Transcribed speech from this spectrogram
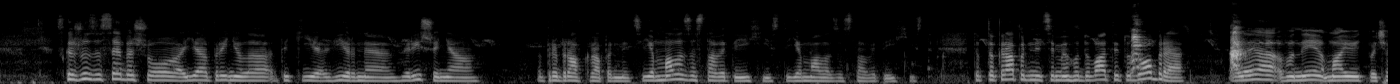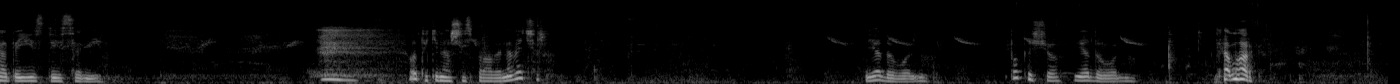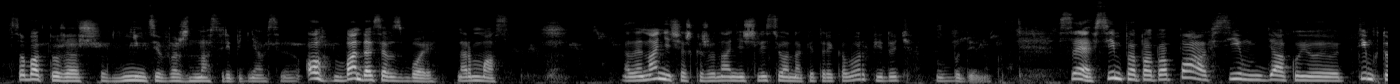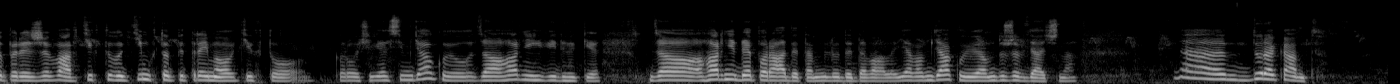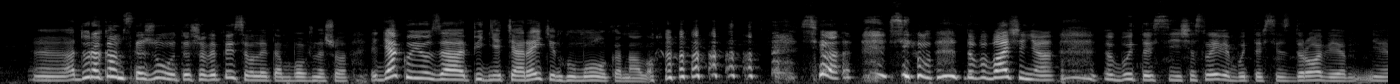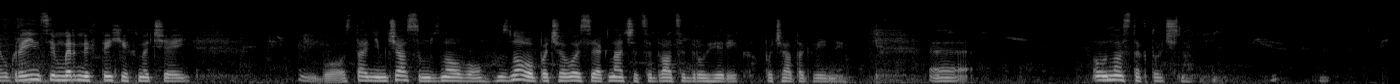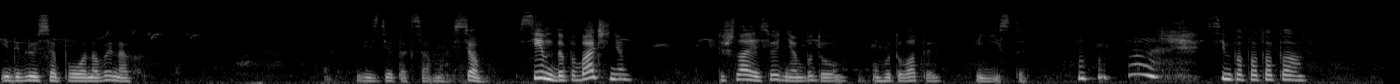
Скажу за себе, що я прийняла таке вірне рішення, прибрав крапельниці. Я мала заставити їх їсти. Я мала заставити їх їсти. Тобто крапельницями годувати то добре, але вони мають почати їсти і самі. От такі наші справи на вечір. Я довольна. Поки що я довольна. Камарка. Собак теж аж німців аж настрій піднявся. О, банда вся в зборі. Нормас. Але на ніч, я ж кажу, на ніч лісьонок і триколор підуть в будинок. Все, всім па-па-па-па, всім дякую тим, хто переживав, ті, хто, тим, хто підтримував, ті, хто. Коротше, я всім дякую за гарні відгуки, за гарні де поради там люди давали. Я вам дякую, я вам дуже вдячна. А, дуракам. Е, А дуракам скажу, то що виписували там Бог зна що. Дякую за підняття рейтингу мого каналу. Все, всім до побачення. Будьте всі щасливі, будьте всі здорові. Е, Українці мирних тихих ночей. Бо останнім часом знову, знову почалося, як наче це 22-й рік, початок війни. Е, у нас так точно. І дивлюся по новинах. Везде так само. Все. Всім до побачення. Пішла я сьогодні, буду готувати і їсти. Всім па-па-па-па.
